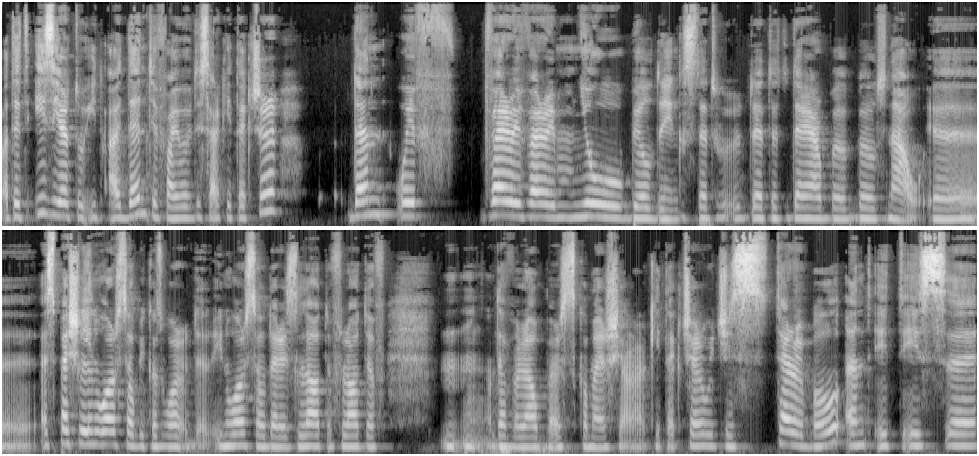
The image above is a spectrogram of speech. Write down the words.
but it's easier to identify with this architecture than with very very new buildings that that, that they are built now, uh, especially in Warsaw because in Warsaw there is a lot of lot of developers commercial architecture, which is terrible and it is. Uh,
